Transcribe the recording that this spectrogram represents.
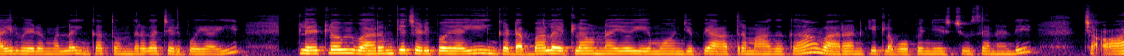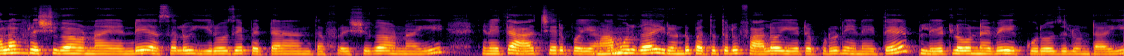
ఆయిల్ వేయడం వల్ల ఇంకా తొందరగా చెడిపోయాయి. ప్లేట్లోవి వారంకే చెడిపోయాయి. ఇంకా డబ్బాలో ఎట్లా ఉన్నాయో ఏమో అని చెప్పి ఆత్రం ఆగక వారానికి ఇట్లా ఓపెన్ చేసి చూశానండి. చాలా ఫ్రెష్గా ఉన్నాయండి. అసలు ఈరోజే పెట్టానంత ఫ్రెష్గా ఉన్నాయి. నేనైతే ఆశ్చర్యపోయాను. మామూలుగా ఈ రెండు పద్ధతులు ఫాలో అయ్యేటప్పుడు నేనైతే ప్లేట్లో ఉన్నవే ఎక్కువ రోజులు ఉంటాయి.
